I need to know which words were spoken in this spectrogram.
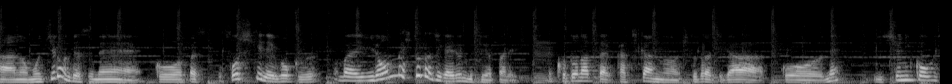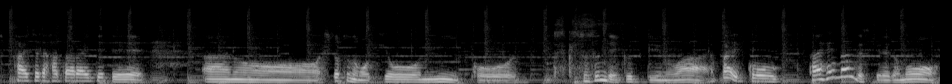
うんあのもちろんですね、こうやっぱり組織で動く、まあ、いろんな人たちがいるんですよ、やっぱり。うん異なった価値観の人たちが、こうね、一緒にこう会社で働いてて、あの一つの目標にこう突き進んでいくっていうのは、やっぱりこう大変なんですけれども、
